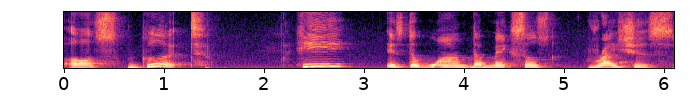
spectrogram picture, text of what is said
us good. He is the one that makes us righteous.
